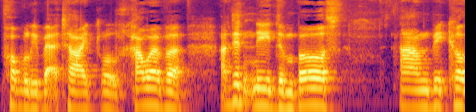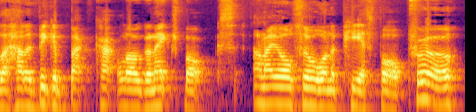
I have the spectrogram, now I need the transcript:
probably better titles. However, I didn't need them both and because I had a bigger back catalogue on Xbox and I also own a PS4 Pro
